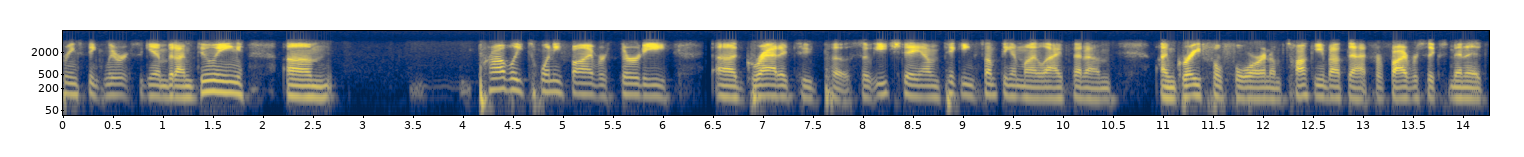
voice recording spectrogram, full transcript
Springsteen lyrics again, but I'm doing um, probably 25 or 30 uh, gratitude posts. So each day I'm picking something in my life that I'm I'm grateful for, and I'm talking about that for five or six minutes.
